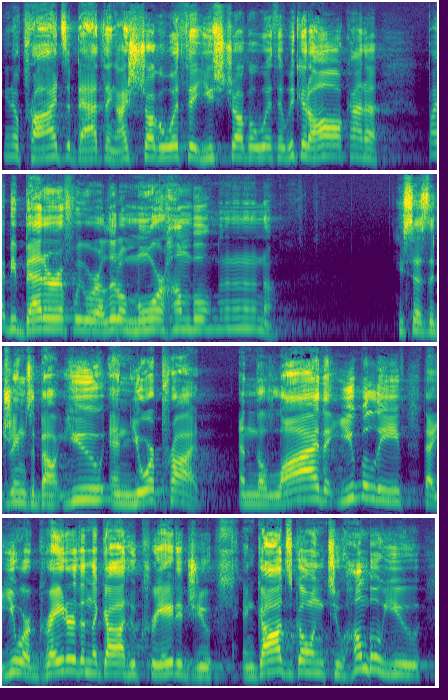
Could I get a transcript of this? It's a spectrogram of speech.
you know, pride's a bad thing. I struggle with it. You struggle with it. We could all kind of probably be better if we were a little more humble. No, no, no, no, no. He says the dream's about you and your pride and the lie that you believe that you are greater than the God who created you, and God's going to humble you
